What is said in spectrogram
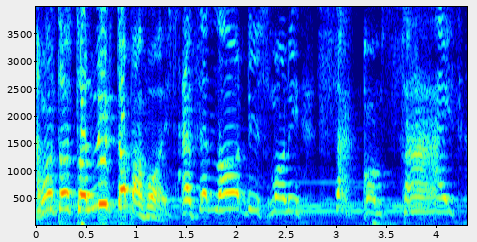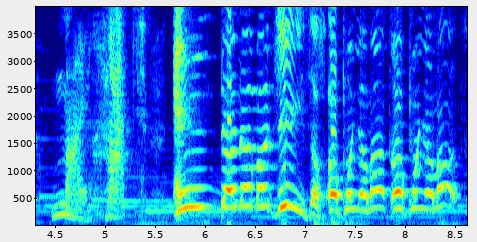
I want us to lift up our voice and say, Lord, this morning circumcise my heart in the name of Jesus. Open your mouth, open your mouth.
